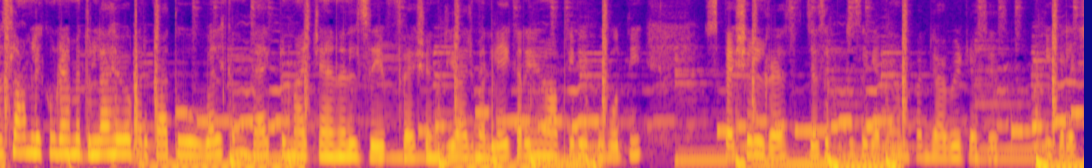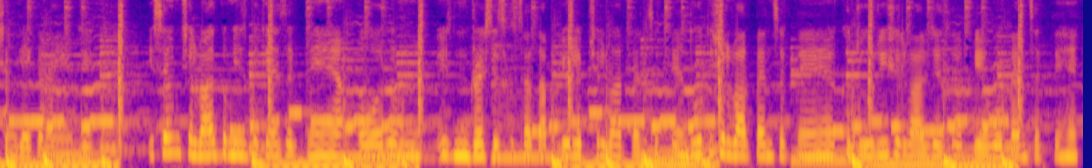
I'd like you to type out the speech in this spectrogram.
अस्सलाम वालेकुम रहमतुल्लाहि व बरकातहू welcome back to my channel Jeff fashion जी, आज मैं ले कर आई हूँ आपके लिए बहुत ही स्पेशल ड्रेस जैसे जिसे कहते हैं हम पंजाबी ड्रेसेस की कलेक्शन लेकर आए हैं। जी इसे हम शलवार कमीज़ भी कह सकते हैं और इन ड्रेसेस के साथ आप ट्यूलिप शलवार पहन सकते हैं, धोती शलवार पहन सकते हैं, खजूरी शलवार जैसे होती है वो पहन सकते हैं।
